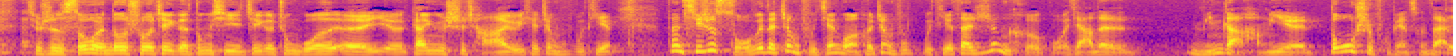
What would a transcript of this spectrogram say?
就是所有人都说这个东西，这个中国呃干预市场啊，有一些政府补贴，但其实所谓的政府监管和政府补贴，在任何国家的敏感行业都是普遍存在的，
